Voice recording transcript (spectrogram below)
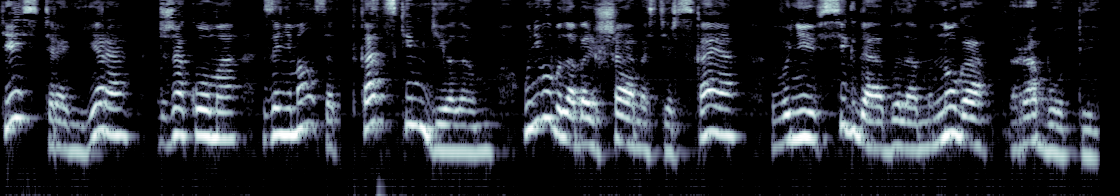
Тесть Раньера Джакома занимался ткацким делом. У него была большая мастерская, в ней всегда было много работы.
